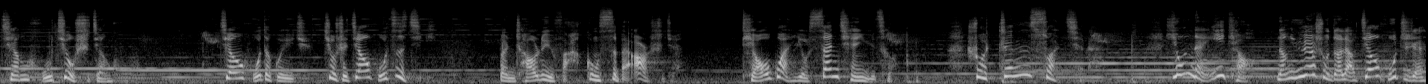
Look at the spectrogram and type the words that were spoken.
江湖就是江湖，江湖的规矩就是江湖自己。本朝律法共四百二十卷。条贯有三千余册，若真算起来，有哪一条能约束得了江湖之人？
